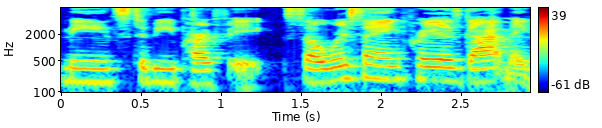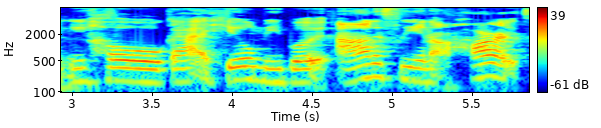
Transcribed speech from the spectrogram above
means to be perfect. So we're saying prayers, God make me whole, God heal me. But honestly, in our hearts,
